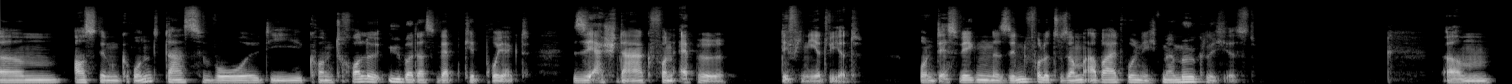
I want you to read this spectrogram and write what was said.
Ähm, aus dem Grund, dass wohl die Kontrolle über das WebKit-Projekt sehr stark von Apple definiert wird und deswegen eine sinnvolle Zusammenarbeit wohl nicht mehr möglich ist. Ähm,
